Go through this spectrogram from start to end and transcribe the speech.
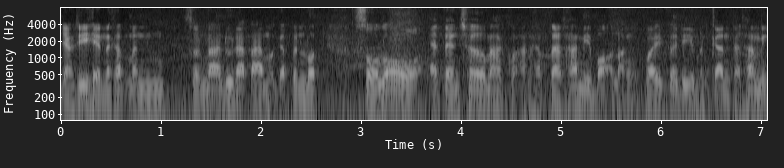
อย่างที่เห็นนะครับมันส่วนมากดูหน้าตาเหมือนกับเป็นรถโซโล่แอดเวนเจอร์มากกว่านะครับ แต่ถ้ามีเบาะหลังไว้ก็ดีเหมือนกัน แต่ถ้ามี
